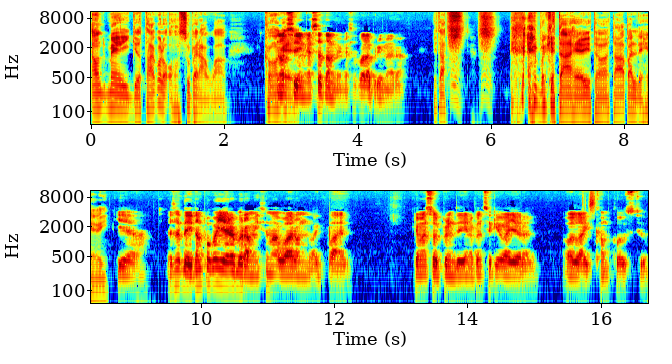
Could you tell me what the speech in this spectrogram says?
Aunt May, yo estaba con los ojos súper aguados. Como No, que sí, en esa también, esa fue la primera. yo estaba, porque estaba heavy, estaba, estaba par de heavy. Yeah. Esa de ahí tampoco lloré, pero a mí se me aguaron, like, par. Que me sorprendí, yo no pensé que iba a llorar. O, like, come close to.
